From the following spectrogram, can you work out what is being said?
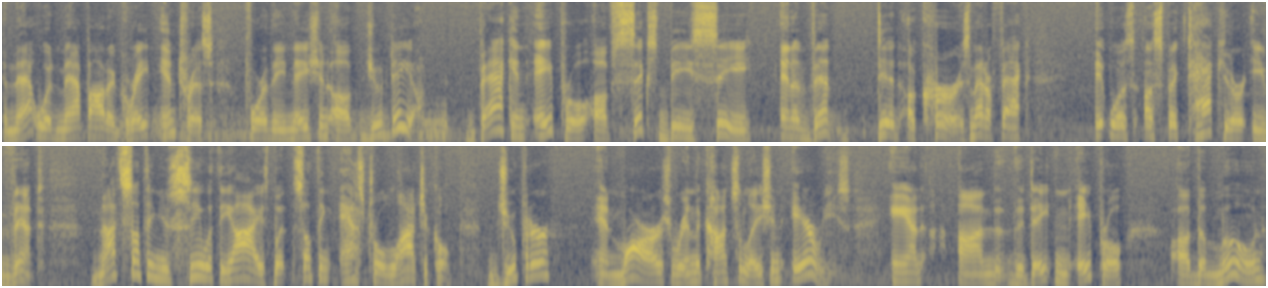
and that would map out a great interest for the nation of Judea. Back in April of 6 BC, an event did occur. As a matter of fact, it was a spectacular event. Not something you see with the eyes, but something astrological. Jupiter and Mars were in the constellation Aries. And on the date in April, uh, the moon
